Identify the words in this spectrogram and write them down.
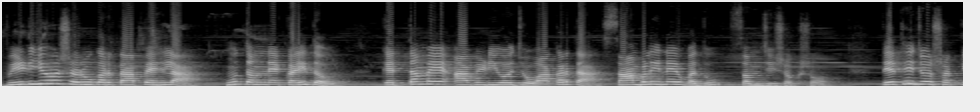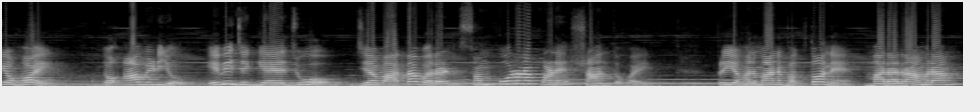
વીડિયો શરૂ કરતા પહેલા હું તમને કહી દઉં કે તમે આ વીડિયો જોવા કરતાં સાંભળીને વધુ સમજી શકશો. તેથી જો શક્ય હોય તો આ વીડિયો એવી જગ્યાએ જુઓ જ્યાં વાતાવરણ સંપૂર્ણપણે શાંત હોય. પ્રિય હનુમાન ભક્તોને મારા રામ રામ,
